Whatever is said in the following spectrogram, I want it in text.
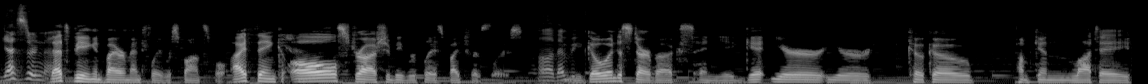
yes or no? that's being environmentally responsible. I think all straw should be replaced by Twizzlers. oh, that'd be You go into Starbucks and you get your your cocoa pumpkin latte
